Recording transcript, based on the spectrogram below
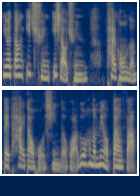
因为当一群一小群太空人被派到火星的话，如果他们没有办法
